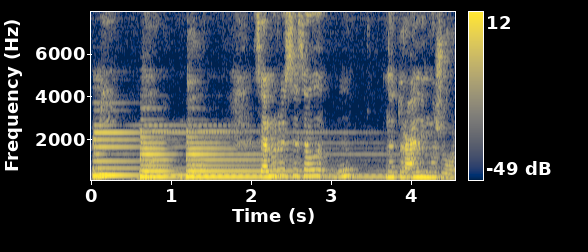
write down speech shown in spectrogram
Мі, до, до. Це ми розв'язали у натуральний мажор.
